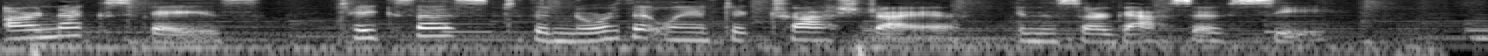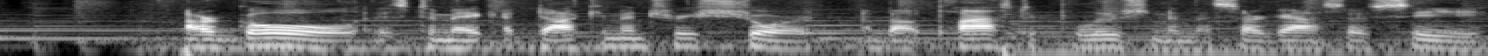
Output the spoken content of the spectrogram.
Our next phase takes us to the North Atlantic trash gyre in the Sargasso Sea. Our goal is to make a documentary short about plastic pollution in the Sargasso Sea,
